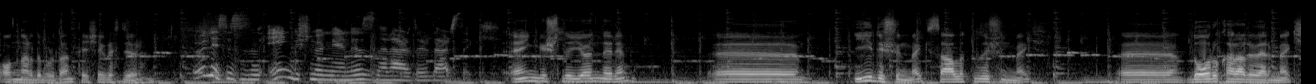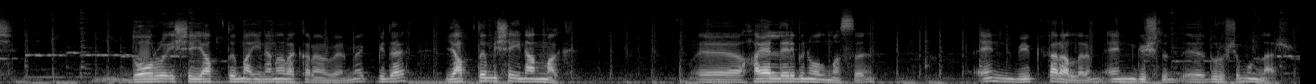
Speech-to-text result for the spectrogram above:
Onlara da buradan teşekkür ediyorum. Öyleyse sizin en güçlü yönleriniz nelerdir dersek? En güçlü yönlerim e, iyi düşünmek, sağlıklı düşünmek, e, doğru karar vermek, doğru işi yaptığıma inanarak karar vermek, bir de yaptığım işe inanmak, e, hayallerimin olması, en büyük kararlarım, en güçlü e, duruşum bunlar.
